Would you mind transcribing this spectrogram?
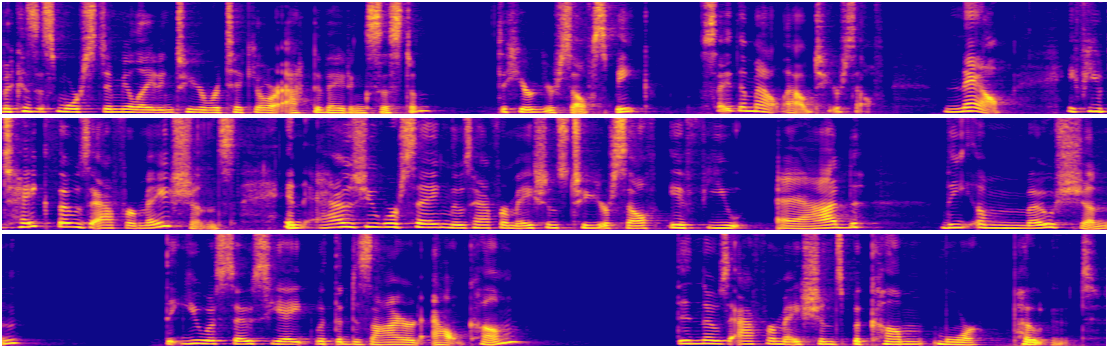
because it's more stimulating to your reticular activating system to hear yourself speak. Say them out loud to yourself. Now, if you take those affirmations and as you are saying those affirmations to yourself, if you add the emotion that you associate with the desired outcome, then those affirmations become more potent.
